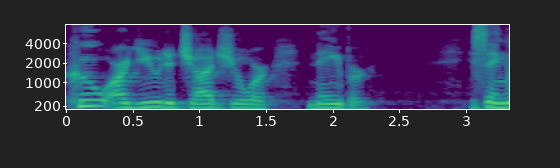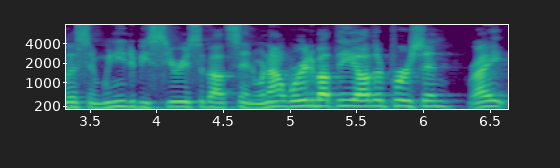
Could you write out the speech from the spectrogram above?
Who are you to judge your neighbor? He's saying, listen, we need to be serious about sin. We're not worried about the other person, right?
